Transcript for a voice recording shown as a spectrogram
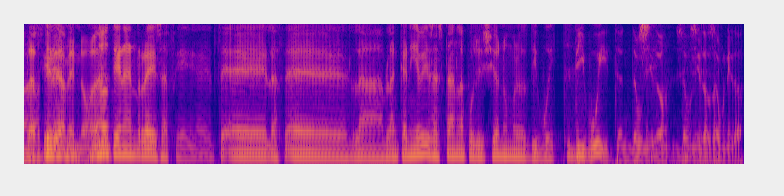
no, Decididament no, no, tenen, eh? no tenen res a fer. Eh, la, eh, la Blancanieves està en la posició número 18. 18, déu-n'hi-do, sí, déu-n'hi-do, sí, déu-n'hi-do.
